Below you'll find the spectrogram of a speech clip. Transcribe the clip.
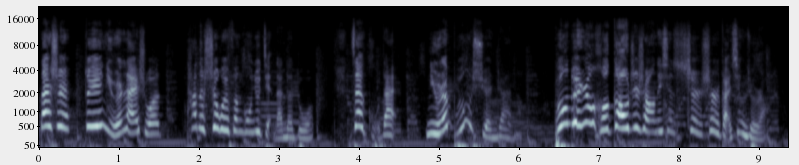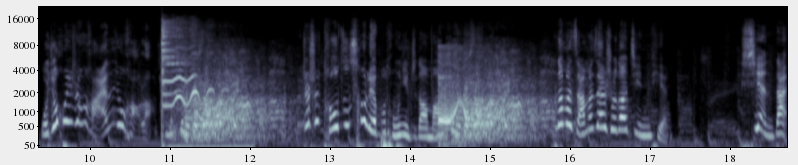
但是对于女人来说，她的社会分工就简单的多。在古代。女人不用宣战呢，不用对任何高智商的事事事感兴趣啊，我就会生孩子就好了。这是投资策略不同，你知道吗？那么咱们再说到今天，现代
